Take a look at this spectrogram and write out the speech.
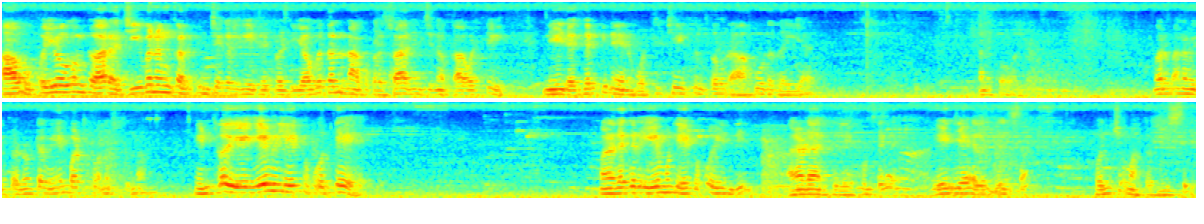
ఆ ఉపయోగం ద్వారా జీవనం కల్పించగలిగేటటువంటి యోగతను నాకు ప్రసాదించిన కాబట్టి నీ దగ్గరికి నేను ఒట్టి చేతులతో రాకూడదయ్యా. అనుకోవాలి. మరి మనం ఇక్కడ ఉంటాం ఏం పట్టుకొని వస్తున్నాం? ఇంట్లో ఏ- ఏమీ లేకపోతే మన దగ్గర ఏమి లేకపోయింది అనడానికి లేకుంటే ఏం చేయాలో తెలుసా? కొంచెం అంత మిశ్రి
